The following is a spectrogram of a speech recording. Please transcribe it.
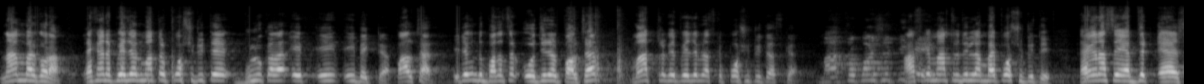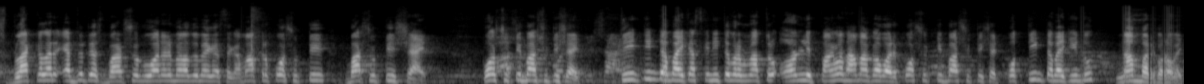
নাম্বার করা। এখানে পেয়ে যাবেন মাত্র পঁয়ষট্টিতে ব্লু কালার এই ব্যাগটা পালচার এটা কিন্তু বাজাজের অরিজিনাল পালচার মাত্র কে পেয়ে যাবেন আজকে পঁয়ষট্টিতে আজকে? মাত্র পঁয়ষট্টি আজকে মাত্র দিলাম ভাই পঁয়ষট্টিতে। এখানে আছে FZ S black colour FZ S version ওয়ানের মেলা জমে গেছে মাত্র পঁয়ষট্টি বাষট্টি ষাট। পঁয়ষট্টি বাষট্টি ষাট। তিন তিনটা বাইক আজকে নিতে পারবেন মাত্র অনলি পাগলা ধামাকা বারে পঁয়ষট্টি বাষট্টি ষাট। তিনটা বাইক কিন্তু নাম্বার করা ভাই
